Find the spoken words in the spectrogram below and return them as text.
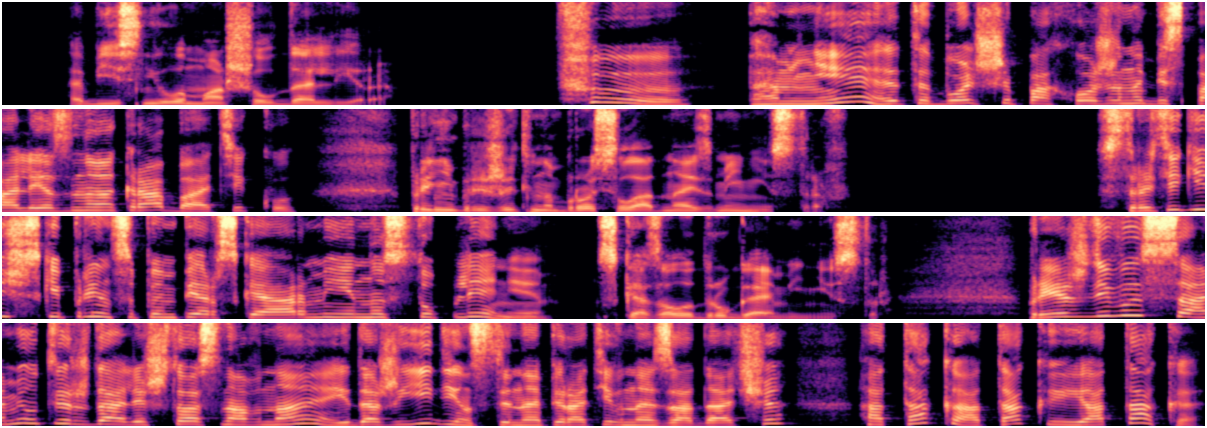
— объяснила маршал Далира. «Фу, по мне это больше похоже на бесполезную акробатику», — пренебрежительно бросила одна из министров. «Стратегический принцип имперской армии — наступление», — сказала другая министр. Прежде вы сами утверждали, что основная и даже единственная оперативная задача — атака, атака и атака.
